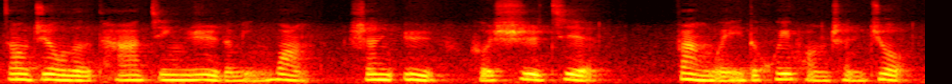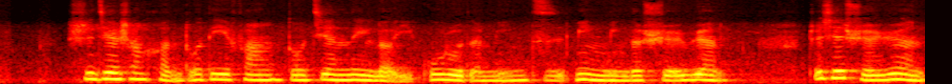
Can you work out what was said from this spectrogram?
造就了他今日的名望、声誉和世界范围的辉煌成就。世界上很多地方都建立了以咕噜的名字命名的学院，这些学院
